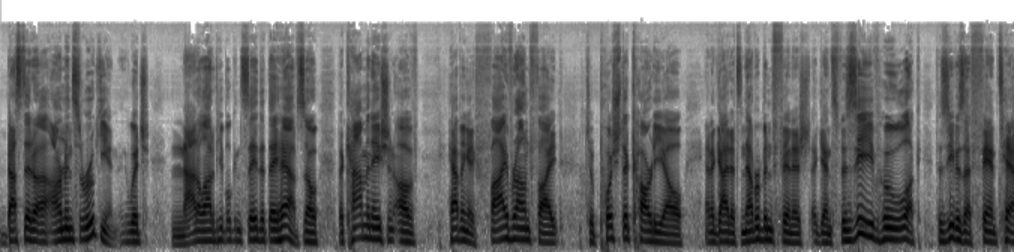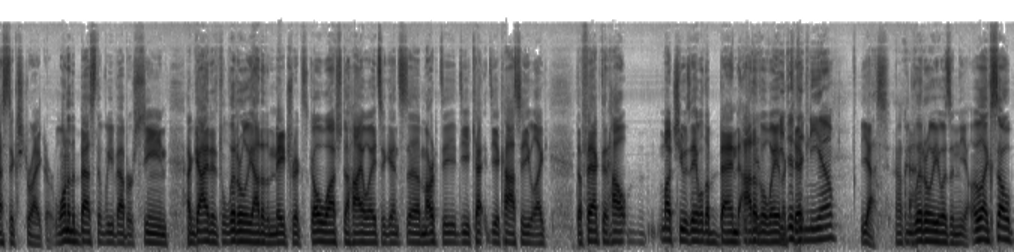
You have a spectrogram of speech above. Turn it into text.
bested uh, Arman Tsarukyan, which not a lot of people can say that they have. So the combination of having a five round fight to push the cardio and a guy that's never been finished against Fiziev, who, look, Fiziev is a fantastic striker, one of the best that we've ever seen. A guy that's literally out of the matrix. Go watch the highlights against uh, Mark Di- Di- Diakiese. Like the fact that how much he was able to bend out of the way of he a did kick. the Neo. Yes. Okay. Literally, it was a Neo. Like so,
